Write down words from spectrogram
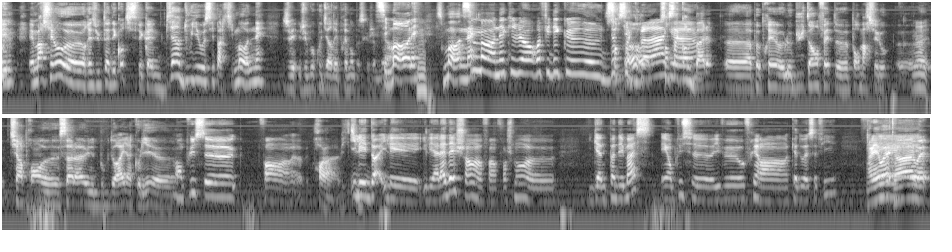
Et, et Marcello, euh, résultat des comptes, il se fait quand même bien douiller aussi par Simone. Je vais, je vais beaucoup dire des prénoms parce que j'aime bien. Simone Simone. Simone, qui lui a refilé que euh, deux petites 150, bagues. 150 balles, euh, à peu près euh, le butin en fait euh, pour Marcello. Euh, Ouais. Tiens, prends euh, ça là, une boucle d'oreille, un collier. euh, En plus, euh, enfin, euh, Oh il est, il est, il est à la dèche, hein. Enfin, franchement, euh, il gagne pas des masses. Et en plus, euh, il veut offrir un cadeau à sa fille. Allez, ouais. Et- Ah ouais.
